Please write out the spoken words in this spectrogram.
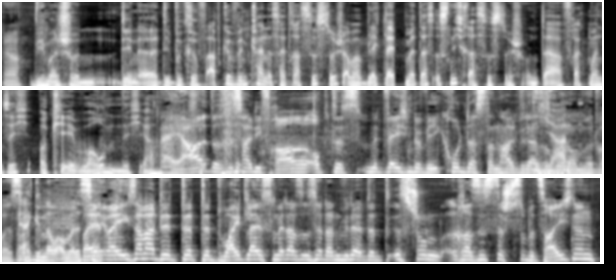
ja. wie man schon den, äh, den Begriff abgewinnen kann, ist halt rassistisch, aber Black Lives Matter ist nicht rassistisch. Und da fragt man sich, okay, warum nicht, ja? Naja, das ist halt die Frage, ob das, mit welchem Beweggrund das dann halt wieder so ja, genommen wird, weißt du? ja, genau, aber das weil, ist halt, weil ich sag mal, das, das, das White Lives Matter ist ja dann wieder, das ist schon rassistisch zu bezeichnen,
